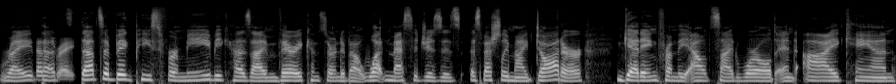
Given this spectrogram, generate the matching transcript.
right? That's right. That's a big piece for me because I'm very concerned about what messages is especially my daughter getting from the outside world and I can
